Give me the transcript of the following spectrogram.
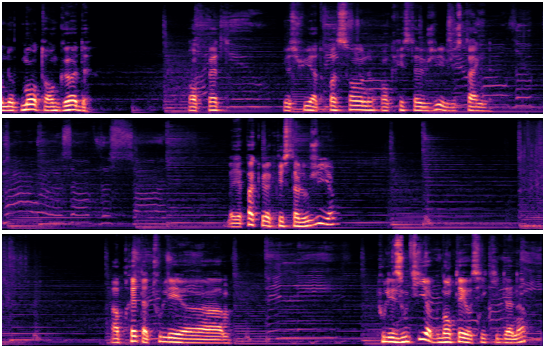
on augmente en God. En fait, je suis à 300 en cristallogie et je stagne. Bah, Il n'y a pas que la cristallogie. Hein. Après, tu as tous les, euh, tous les outils augmentés aussi qui donnent. Hein.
